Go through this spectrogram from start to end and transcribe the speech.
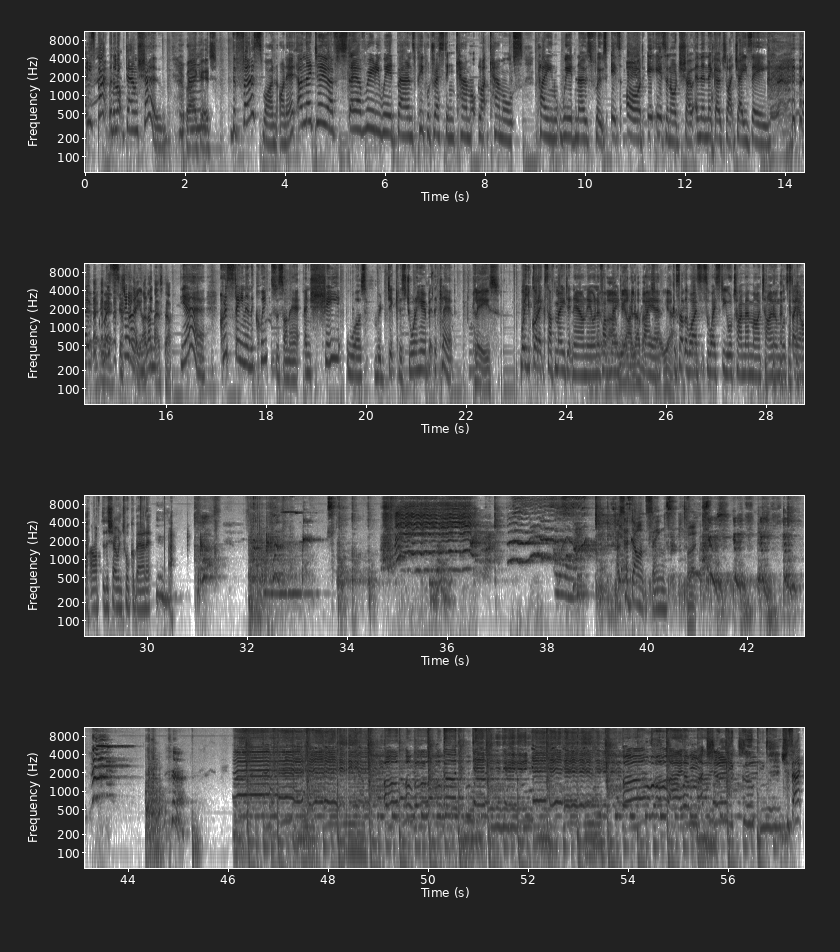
He's back with a lockdown show. Right, good. The first one on it, and they do have they have really weird bands, people dressed in camel like camels playing weird nose flutes. It's odd. It is an odd show. And then they go to like Jay Z. So Yeah, it's Christine great. I love and- that stuff. Yeah, Christine and the Queens was on it, and she was ridiculous. Do you want to hear a bit of the clip? Please. Well, you've got it because I've made it now, Neil, and if I've made it, yeah, I'm going to play it yeah. because otherwise it's a waste of your time and my time, and we'll stay on after the show and talk about it. That's her dancing. But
